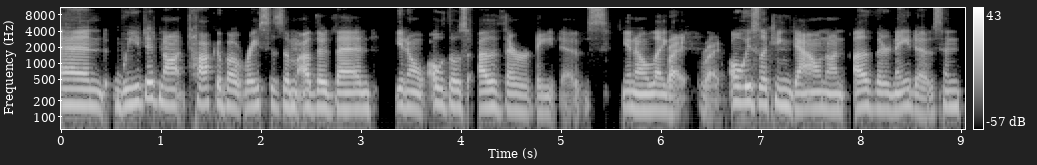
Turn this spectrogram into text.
And we did not talk about racism other than you know oh those other natives you know like right right. always looking down on other natives. And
